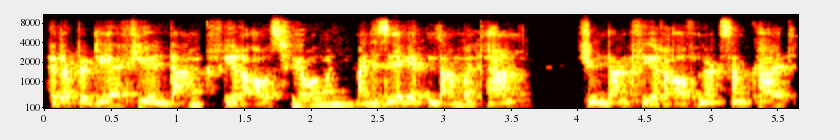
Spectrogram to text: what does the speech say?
Herr Dr. Gleer, vielen Dank für Ihre Ausführungen. Meine sehr geehrten Damen und Herren, vielen Dank für Ihre Aufmerksamkeit.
